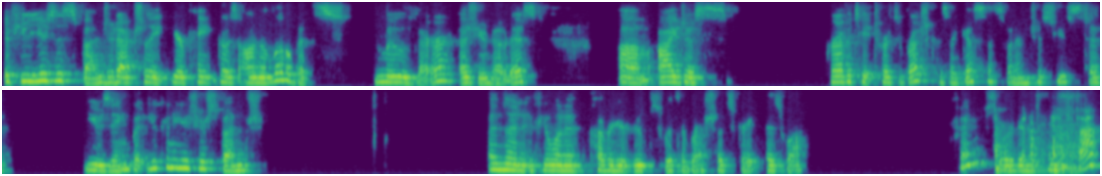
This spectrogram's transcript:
if you use a sponge, it actually, your paint goes on a little bit smoother, as you noticed. Um, I just gravitate towards a brush because I guess that's what I'm just used to using, but you can use your sponge. And then if you want to cover your oops with a brush, that's great as well. Okay, so we're going to paint that.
